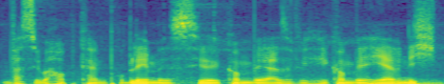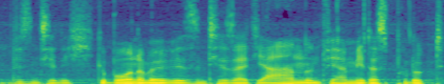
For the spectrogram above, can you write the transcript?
was überhaupt kein Problem ist. Hier kommen wir, also hier kommen wir her, nicht, wir sind hier nicht geboren, aber wir sind hier seit Jahren und wir haben hier das Produkt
